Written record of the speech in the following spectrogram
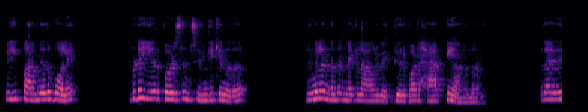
അപ്പോൾ ഈ പറഞ്ഞതുപോലെ ഇവിടെ ഈ ഒരു പേഴ്സൺ ചിന്തിക്കുന്നത് നിങ്ങളുണ്ടെന്നുണ്ടെങ്കിൽ ആ ഒരു വ്യക്തി ഒരുപാട് ഹാപ്പി ആണെന്നാണ്. അതായത്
